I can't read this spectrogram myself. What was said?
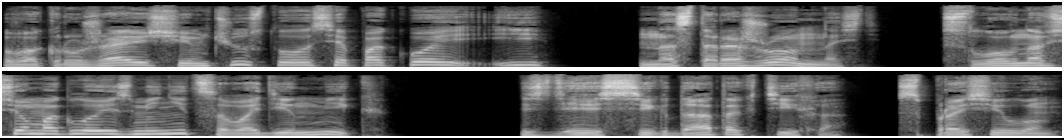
В окружающем чувствовался покой и настороженность, словно все могло измениться в один миг. «Здесь всегда так тихо?» – спросил он.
